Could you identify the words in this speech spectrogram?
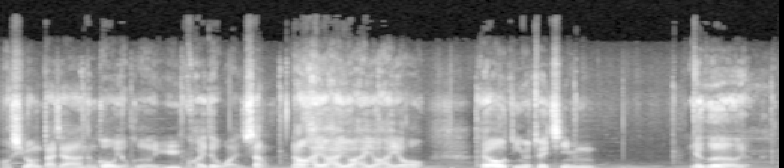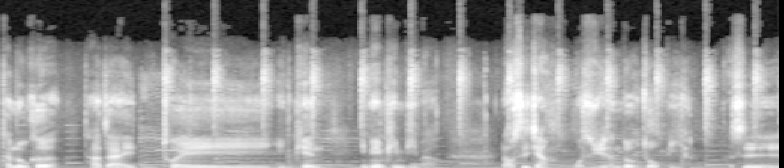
哦，希望大家能够有个愉快的晚上。然后还有还有还有还有还有，因为最近那个探路客他在推影片影片评比嘛，老实讲，我是觉得他们都有作弊啊。可是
